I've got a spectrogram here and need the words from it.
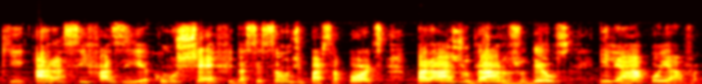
que Araci fazia como chefe da seção de passaportes para ajudar os judeus, ele a apoiava.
